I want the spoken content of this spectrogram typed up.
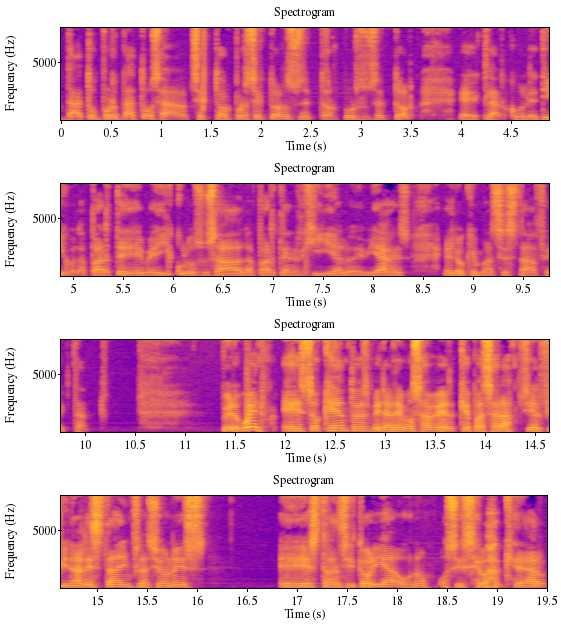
dato por dato, o sea, sector por sector, su sector por su sector. Eh, claro, como les digo, la parte de vehículos usados, la parte de energía, lo de viajes, es lo que más se está afectando. Pero bueno, eso queda, entonces miraremos a ver qué pasará, si al final esta inflación es, eh, es transitoria o no, o si se va a quedar,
